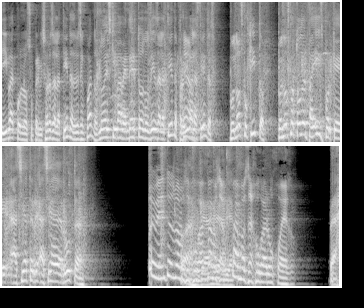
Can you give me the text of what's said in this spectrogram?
Iba con los supervisores a la tienda de vez en cuando. No es que iba a vender todos los días a la tienda, pero iba a las tiendas. Conozco Quito, conozco todo el país porque hacía, hacía ruta. Muy bien, entonces vamos a Ah, jugar, ya, vamos, ya, a, ya. vamos a jugar un juego. Ah,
